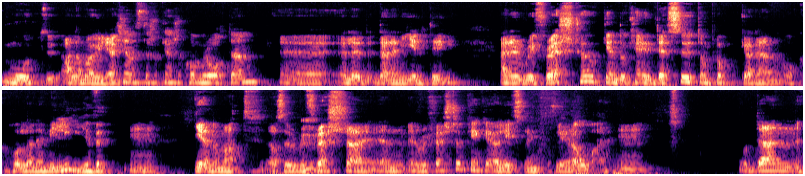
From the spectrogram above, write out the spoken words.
mot alla möjliga tjänster som kanske kommer åt den. Eh, eller där den är giltig. Är det en refresh token då kan jag ju dessutom plocka den och hålla den vid liv. Mm. Genom att alltså, mm. refresha. En, en refresh token kan ha livslängd på flera år. Mm. Och den... Eh,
